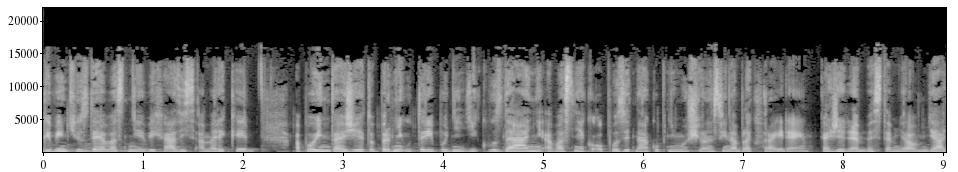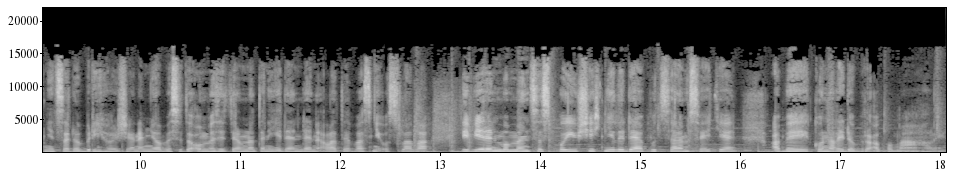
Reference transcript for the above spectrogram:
Giving Tuesday vlastně vychází z Ameriky a pointa je, že je to první úterý po dní díků zdání a vlastně jako opozit nákupnímu šílenství na Black Friday. Každý den byste měl dělat něco dobrýho, že nemělo by se to omezit jenom na ten jeden den, ale to je vlastně oslava, kdy v jeden moment se spojí všichni lidé po celém světě, aby konali dobro a pomáhali.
